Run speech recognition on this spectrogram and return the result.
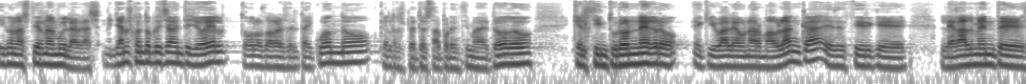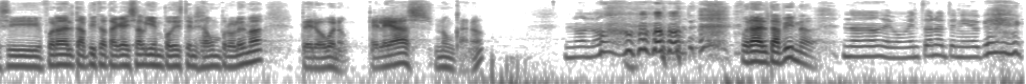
y con las piernas muy largas. Ya nos contó precisamente Joel todos los valores del taekwondo, que el respeto está por encima de todo, que el cinturón negro equivale a un arma blanca, es decir, que legalmente si fuera del tapiz atacáis a alguien podéis tener algún problema, pero bueno, peleas nunca, ¿no? No, no, Fuera del tapiz nada. no, no, de momento no he tenido que...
